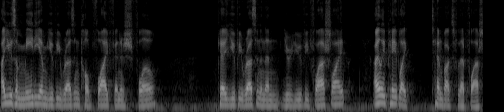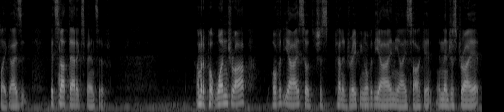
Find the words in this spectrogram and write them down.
I use a medium UV resin called Fly Finish Flow. Okay, UV resin and then your UV flashlight. I only paid like 10 bucks for that flashlight, guys. It, it's not that expensive. I'm going to put one drop over the eye, so it's just kind of draping over the eye and the eye socket, and then just dry it.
